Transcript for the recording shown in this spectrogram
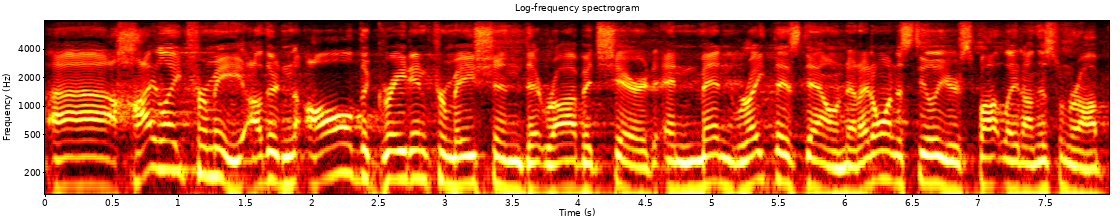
Uh, highlight for me, other than all the great information that Rob had shared, and men, write this down. And I don't want to steal your spotlight on this one, Rob,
